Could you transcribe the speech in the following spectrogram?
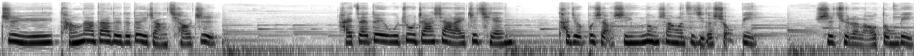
至于唐纳大队的队长乔治，还在队伍驻扎下来之前，他就不小心弄伤了自己的手臂，失去了劳动力。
